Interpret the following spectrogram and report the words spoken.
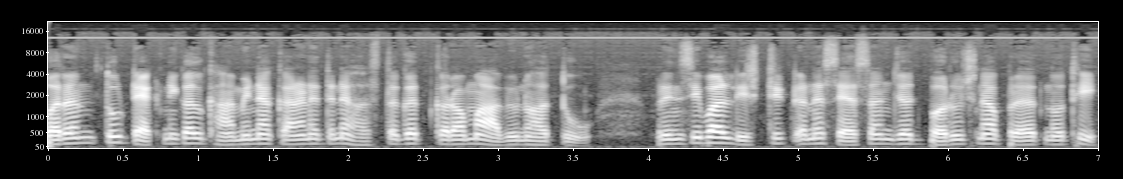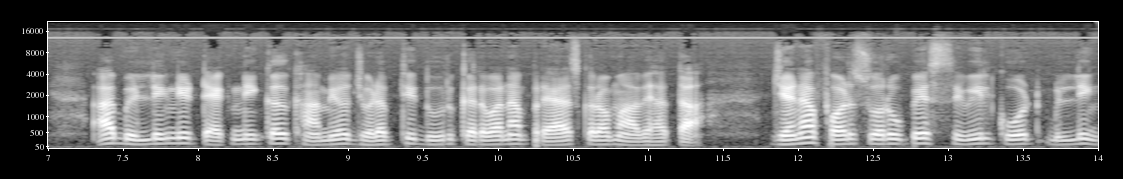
પરંતુ ટેકનિકલ ખામીના કારણે તેને હસ્તગત કરવામાં આવ્યું ન હતું. પ્રિન્સિપાલ ડિસ્ટ્રિક્ટ અને સેશન જજ ભરૂચના પ્રયત્નોથી આ બિલ્ડિંગની ટેકનિકલ ખામીઓ ઝડપથી દૂર કરવાના પ્રયાસ કરવામાં આવ્યા હતા, જેના ફળ સ્વરૂપે સિવિલ કોર્ટ બિલ્ડિંગ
